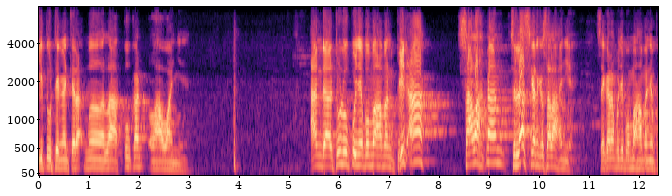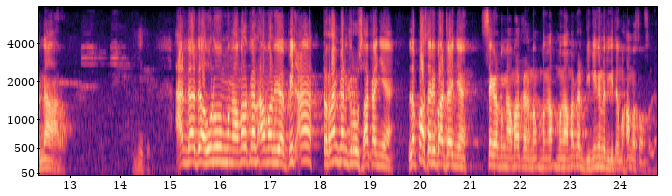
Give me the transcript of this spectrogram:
itu dengan cara melakukan lawannya. Anda dulu punya pemahaman bid'ah, salahkan, jelaskan kesalahannya. Sekarang punya pemahaman yang benar. Begitu. Anda dahulu mengamalkan amalia bid'ah, terangkan kerusakannya, lepas daripadanya. Sekarang mengamalkan mengamalkan bimbingan Nabi kita Muhammad SAW,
